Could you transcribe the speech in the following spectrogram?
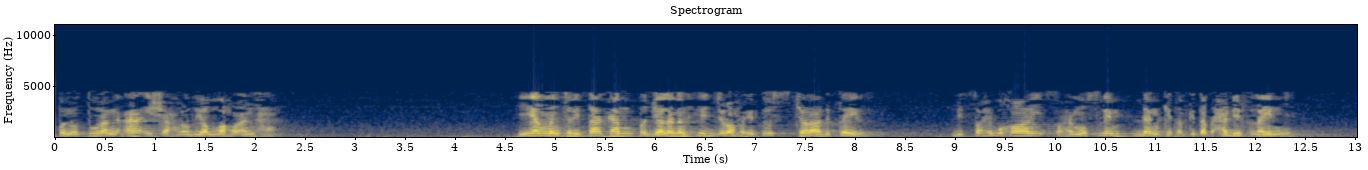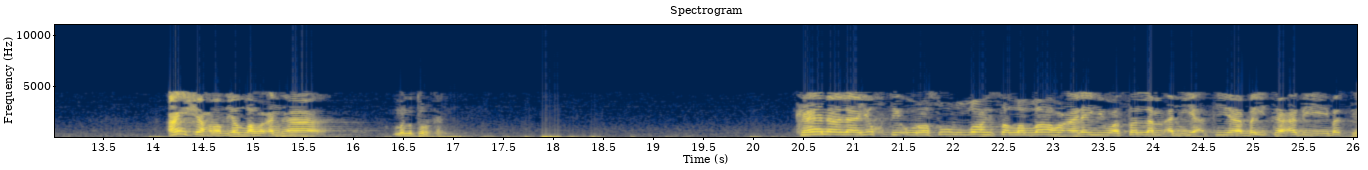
penuturan Aisyah radhiyallahu anha yang menceritakan perjalanan hijrah itu secara detail di Sahih Bukhari, Sahih Muslim dan kitab-kitab hadis lainnya. Aisyah radhiyallahu anha menuturkan, كان لا يخطئ رسول الله صلى الله عليه وسلم أن يأتي بيت أبي بكر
